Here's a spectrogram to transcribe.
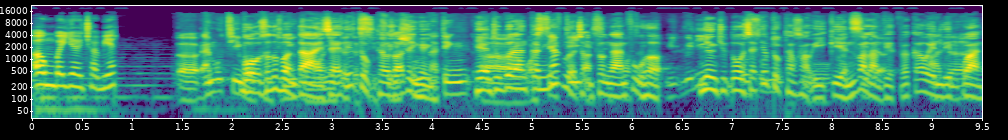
ông Bayer cho biết Bộ Giao thông Vận tải sẽ tiếp tục theo dõi tình hình. Hiện chúng tôi đang cân nhắc lựa chọn phương án phù hợp, nhưng chúng tôi sẽ tiếp tục tham khảo ý kiến và làm việc với các bên liên quan.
